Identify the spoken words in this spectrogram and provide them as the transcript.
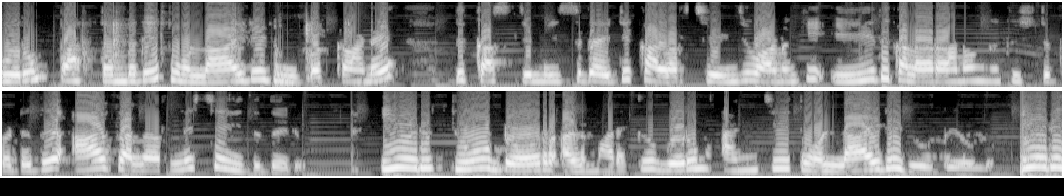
വെറും പത്തൊമ്പത് തൊള്ളായിരം രൂപക്കാണ്. ഇത് കസ്റ്റമൈസ്ഡ് ആയിട്ട് കളർ ചേഞ്ച് വേണമെങ്കിൽ ഏത് കളറാണോ നിങ്ങൾക്ക് ഇഷ്ടപ്പെട്ടത് ആ കളറിൽ ചെയ്തു തരും. ഈ ഒരു ടു ഡോർ അലമാരക്ക് വെറും അഞ്ച് തൊള്ളായിരം രൂപയുള്ളൂ ഈ ഒരു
